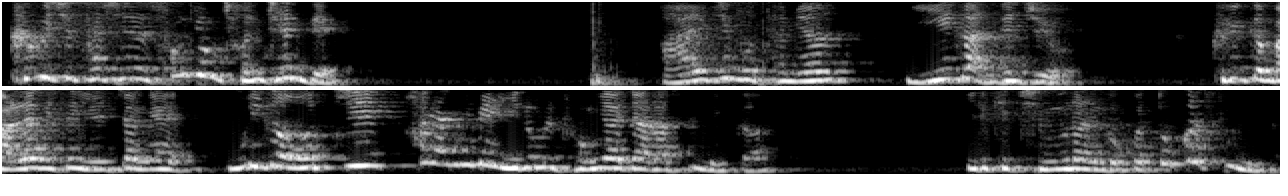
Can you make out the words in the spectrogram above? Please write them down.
그것이 사실은 성경 전체인데 알지 못하면 이해가 안 되죠. 그러니까 말라기서 1장에 우리가 어찌 하나님의 이름을 경외하지 않았습니까? 이렇게 질문하는 것과 똑같습니다.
